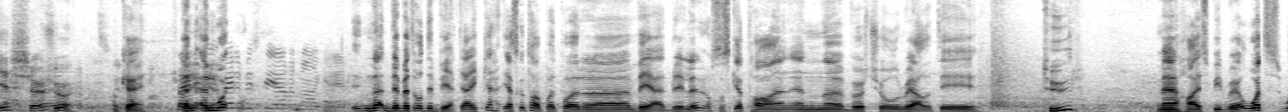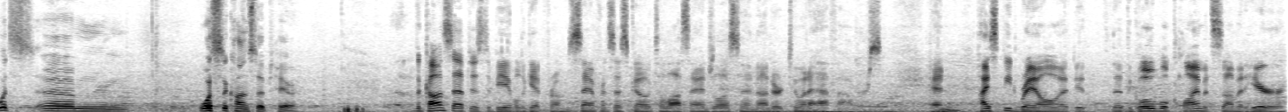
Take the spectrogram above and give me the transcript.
Yes, sure. Sure. OK. And, and what, Nei, det, vet du hva, det vet jeg ikke. Jeg skal ta på et par eh, VR-briller, og så skal jeg ta en, en eh, virtual reality-tur med high speed rail. What's, what's, um, what's the concept here? The concept is to be able to get from San Francisco to Los Angeles in under two and a half hours. And hmm. high speed rail, it, the, the Global Climate Summit here,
